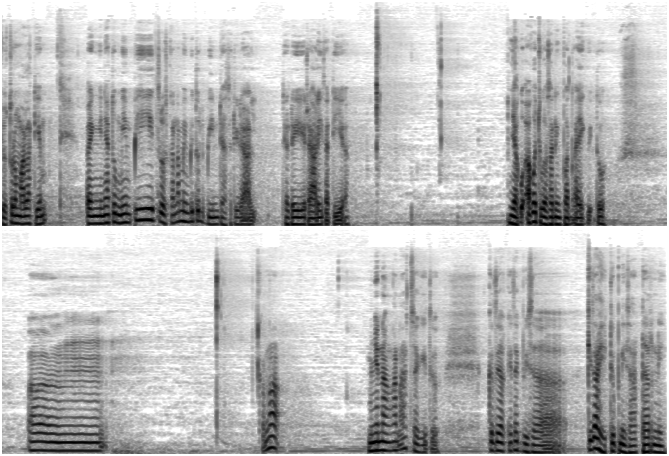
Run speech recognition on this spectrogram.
Justru malah dia pengennya tuh mimpi terus karena mimpi itu lebih indah dari real, dari realita dia. Ya aku aku juga sering buat kayak gitu. Um, karena menyenangkan aja gitu. Ketika kita bisa kita hidup nih sadar nih.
